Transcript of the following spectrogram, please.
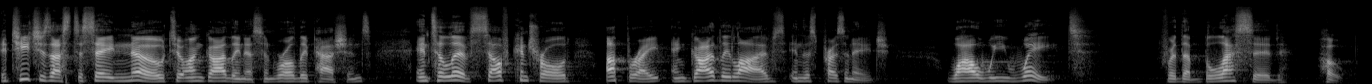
It teaches us to say no to ungodliness and worldly passions and to live self controlled, upright, and godly lives in this present age while we wait for the blessed hope,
